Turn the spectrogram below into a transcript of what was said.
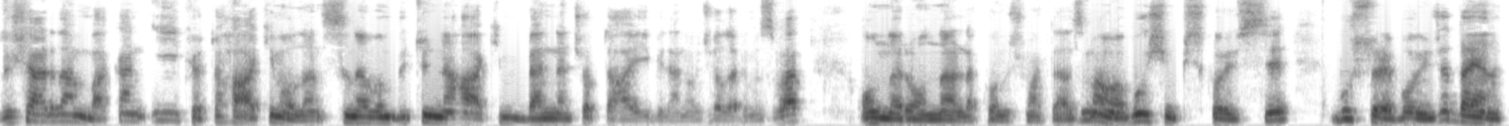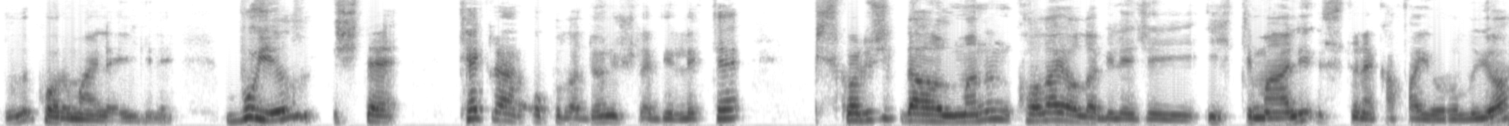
dışarıdan bakan iyi kötü hakim olan sınavın bütününe hakim benden çok daha iyi bilen hocalarımız var. Onları onlarla konuşmak lazım ama bu işin psikolojisi bu süre boyunca dayanıklılığı korumayla ilgili. Bu yıl işte tekrar okula dönüşle birlikte psikolojik dağılmanın kolay olabileceği ihtimali üstüne kafa yoruluyor.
